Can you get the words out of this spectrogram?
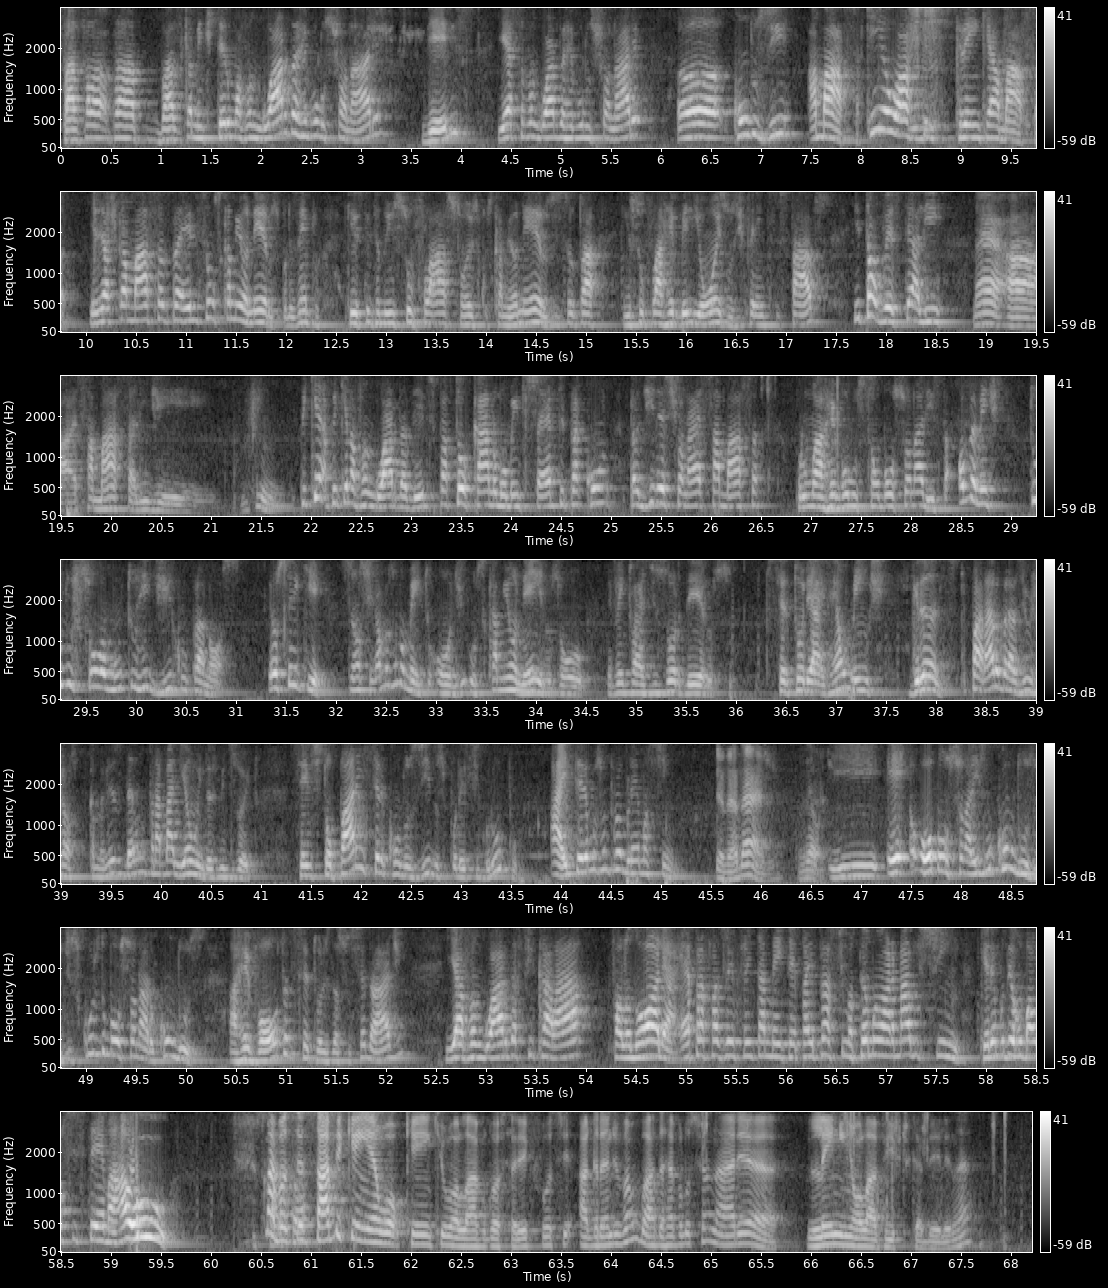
para basicamente ter uma vanguarda revolucionária deles e essa vanguarda revolucionária uh, conduzir a massa. Quem eu acho uhum. que eles creem que é a massa? Eles acham que a massa para eles são os caminhoneiros, por exemplo, que eles estão tentando insuflar ações com os caminhoneiros, tá insuflar rebeliões nos diferentes estados e talvez ter ali né, a, essa massa ali de enfim, pequena, pequena vanguarda deles para tocar no momento certo e para direcionar essa massa para uma revolução bolsonarista. Obviamente, tudo soa muito ridículo para nós. Eu sei que se nós chegarmos no momento onde os caminhoneiros ou eventuais desordeiros setoriais realmente grandes, que pararam o Brasil já, os caminhoneiros deram um trabalhão em 2018, se eles toparem ser conduzidos por esse grupo, aí teremos um problema sim. É verdade. Entendeu? E, e, o bolsonarismo conduz, o discurso do Bolsonaro conduz a revolta de setores da sociedade e a vanguarda fica lá falando, olha, é para fazer o enfrentamento, é para ir para cima, estamos armados sim, queremos derrubar o sistema, Raul! Mas você sabe quem é o, quem que o Olavo gostaria que fosse a grande vanguarda revolucionária Lenin-olavística dele, né?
